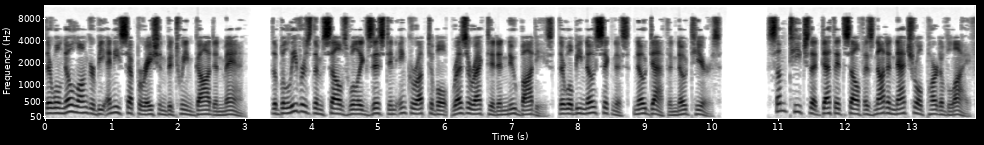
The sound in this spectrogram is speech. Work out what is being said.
There will no longer be any separation between God and man. The believers themselves will exist in incorruptible, resurrected and new bodies, there will be no sickness, no death and no tears. Some teach that death itself is not a natural part of life,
